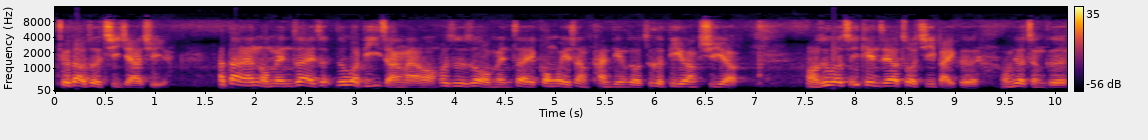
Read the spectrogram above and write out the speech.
就到这七家去，那当然我们在这如果里长了哦，或者是说我们在工位上判定说这个地方需要哦，如果一天只要做几百个，我们就整个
